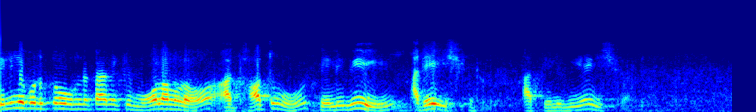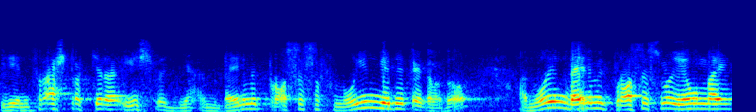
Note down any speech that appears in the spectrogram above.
తెలియబడుతూ ఉండటానికి మూలంలో ఆ ధాతువు తెలివి అదే ఈశ్వరుడు. ఆ తెలివియే ఈశ్వరుడు. ఇది infrastructure Ishwara dynamic process of knowing ఏదైతే కలదో ఆ నోయింగ్ డైనమిక్ ప్రాసెస్లో ఏమున్నాయి?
